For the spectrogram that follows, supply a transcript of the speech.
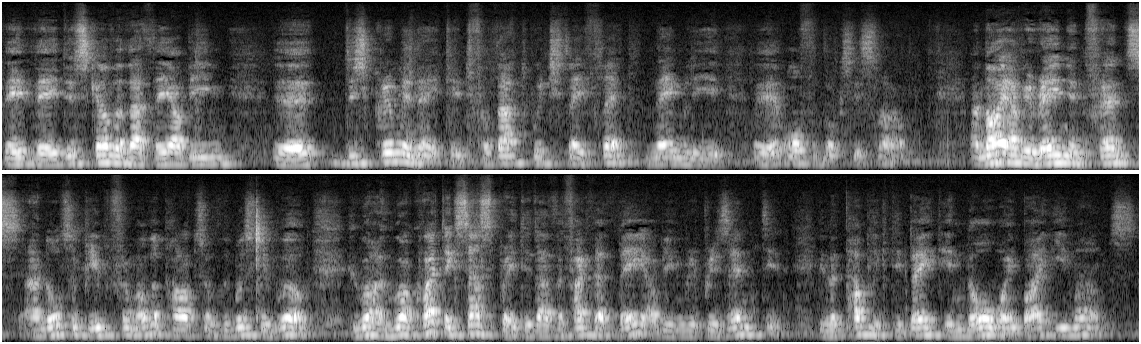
they, they discover that they are being uh, discriminated for that which they fled, namely uh, Orthodox Islam. And I have Iranian friends and also people from other parts of the Muslim world who are, who are quite exasperated at the fact that they are being represented in the public debate in Norway by imams.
